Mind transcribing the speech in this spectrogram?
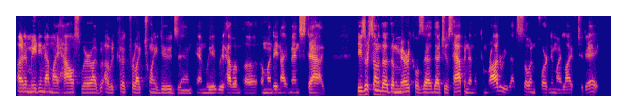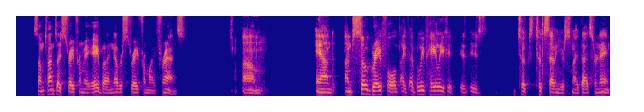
I had a meeting at my house where I, I would cook for like 20 dudes and, and we, we'd have a, a, Monday night men's stag these are some of the, the miracles that, that just happened and the camaraderie that's so important in my life today. Sometimes I stray from AA, but I never stray from my friends. Um, and I'm so grateful. I, I believe Haley is, is, took, took seven years tonight, that's her name,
